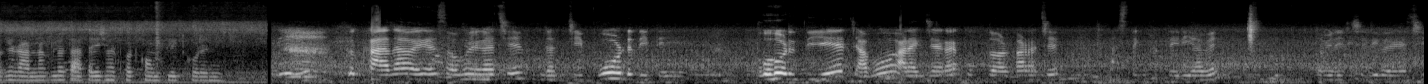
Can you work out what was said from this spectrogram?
আগে রান্নাগুলো তাড়াতাড়ি ঝটপট কমপ্লিট করে নিই। তো খাওয়া দাওয়া হয়ে গেছে সব হয়ে গেছে। যাচ্ছি ভোট দিতে। ভোট দিয়ে যাব। আর এক জায়গায় খুব দরকার আছে। আসতে একটু দেরি হবে। আমি রেডি সেডি হয়ে গেছি।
